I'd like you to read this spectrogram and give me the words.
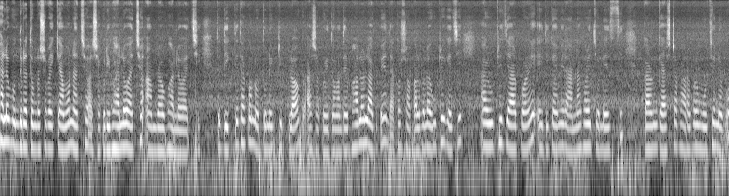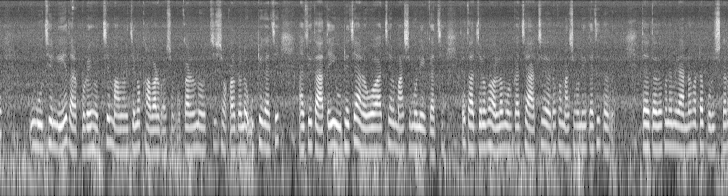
হ্যালো বন্ধুরা, তোমরা সবাই কেমন আছো? আশা করি ভালো আছো, আমরাও ভালো আছি। তো দেখতে থাকো নতুন একটি ব্লগ, আশা করি তোমাদের ভালো লাগবে। দেখো সকালবেলা উঠে গেছি, আর উঠে যাওয়ার পরে এদিকে আমি রান্নাঘরে চলে এসেছি, কারণ গ্যাসটা ভালো করে মুছে নেব, মুছে নিয়ে তারপরে হচ্ছে মামার জন্য খাবার বসাবো। কারণ হচ্ছে সকালবেলা উঠে গেছে, আজকে তাড়াতাড়ি উঠেছে, আর ও আছে আর মাসিমণির কাছে। তো তার জন্য ভাবলাম ওর কাছে আছে তখন মাসিমণির কাছে তো তা ততক্ষণ আমি রান্নাঘরটা পরিষ্কার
